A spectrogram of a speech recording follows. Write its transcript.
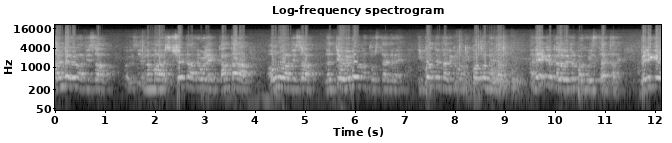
ತಂಡಗಳು ಆ ದಿವಸ, ನಮ್ಮ ಶ್ವೇತ ಅರವಳೆ, ಕಾಂತಾರ, ಅವರು ಆ ದಿವಸ ನತ್ಯ ವೈಭವವನ್ನು ತೋರಿಸ್ತಾ ಇದ್ದಾರೆ. ಇಪ್ಪತ್ತನೇ ತಾರೀಕು ಮತ್ತು ಇಪ್ಪತ್ತೊಂದನೇ ತಾರೀಕು ಅನೇಕ ಕಲಾವಿದರು ಭಾಗವಹಿಸ್ತಾ ಇರ್ತಾರೆ. ಬೆಳಿಗ್ಗೆ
